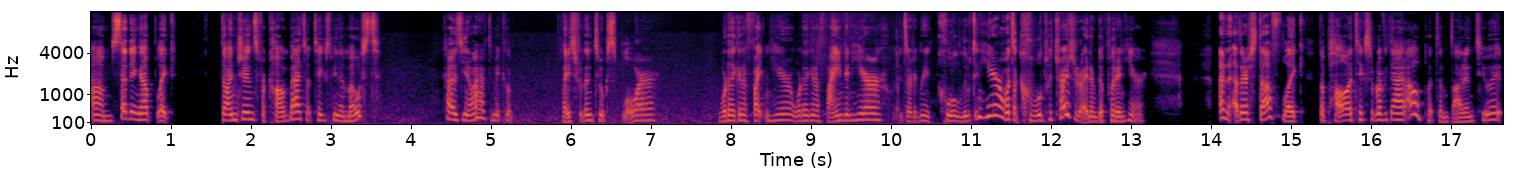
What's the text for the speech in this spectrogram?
Um, setting up like dungeons for combat, so it takes me the most, because you know I have to make a place for them to explore. What are they going to fight in here? What are they going to find in here? Is there going to be cool loot in here? What's a cool treasure item to put in here? And other stuff like the politics of that, I'll put some thought into it.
